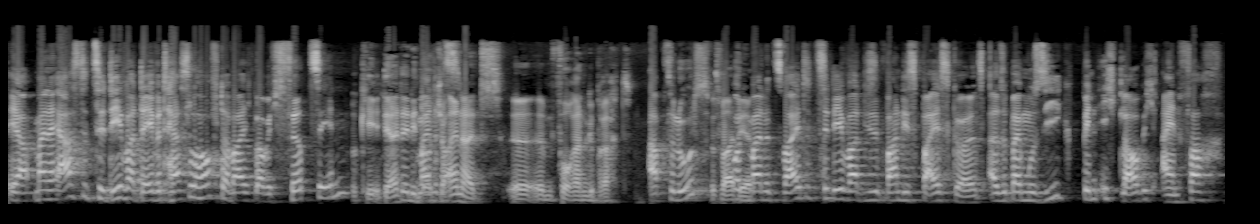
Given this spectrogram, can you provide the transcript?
Ja, meine erste CD war David Hasselhoff, da war ich glaube ich 14. Okay, der hat ja die meine deutsche Einheit äh, ähm, vorangebracht. Absolut. Das war Und der. meine zweite CD war die, waren die Spice Girls. Also bei Musik bin ich glaube ich einfach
